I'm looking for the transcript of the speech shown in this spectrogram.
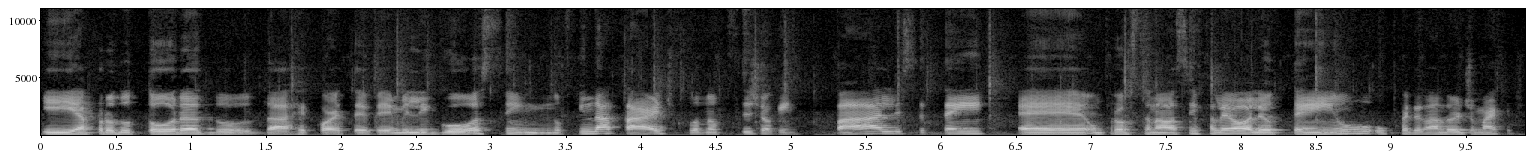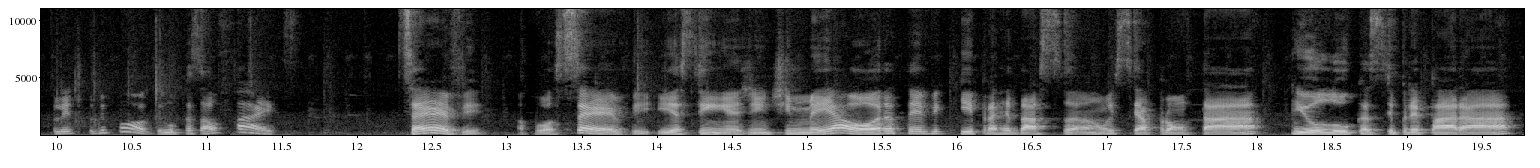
E a produtora do, da Record TV me ligou, assim, no fim da tarde, falando: eu preciso de alguém que fale, se tem é, um profissional assim. Falei: olha, eu tenho o coordenador de marketing político do IPOG, Lucas Alfaix. Serve? Ela falou: serve. E assim, a gente em meia hora teve que ir para redação e se aprontar, e o Lucas se preparar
